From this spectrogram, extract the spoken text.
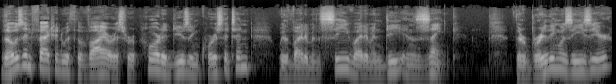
Those infected with the virus reported using quercetin with vitamin C, vitamin D, and zinc. Their breathing was easier,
